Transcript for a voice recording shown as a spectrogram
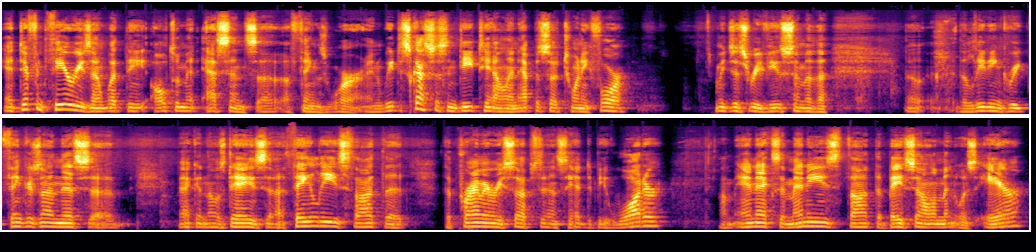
had different theories on what the ultimate essence of, of, things were. And we discussed this in detail in episode 24. Let me just review some of the, the, the leading Greek thinkers on this. Uh, back in those days, uh, Thales thought that the primary substance had to be water. Um, Anaximenes thought the base element was air.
